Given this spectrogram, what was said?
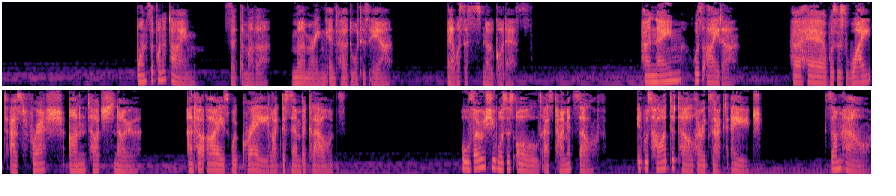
Once upon a time, said the mother, murmuring into her daughter's ear, there was a snow goddess. Her name was Ida her hair was as white as fresh, untouched snow, and her eyes were grey like December clouds. Although she was as old as time itself, it was hard to tell her exact age. Somehow,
